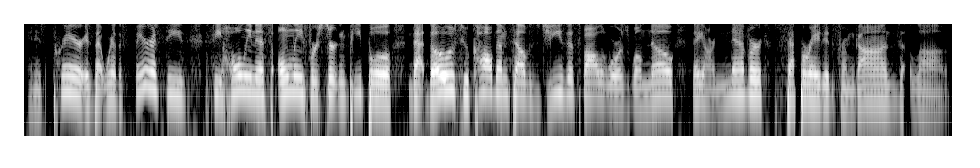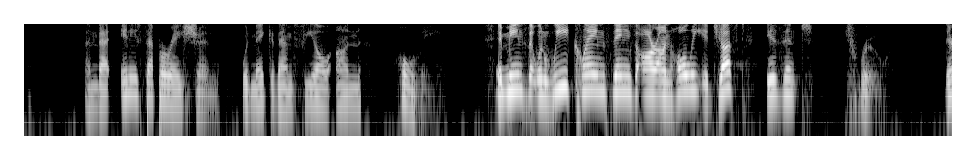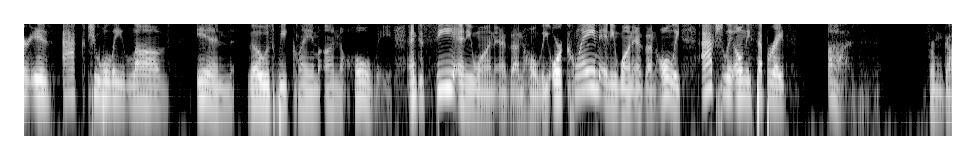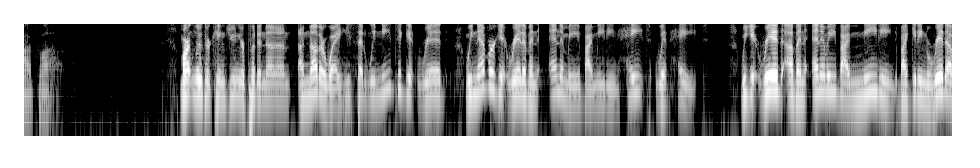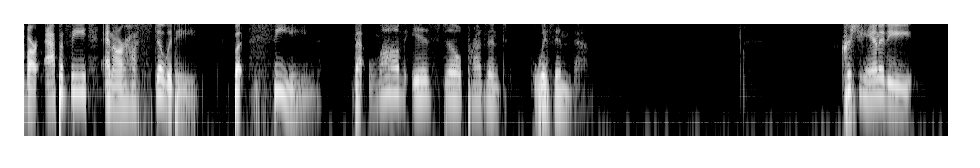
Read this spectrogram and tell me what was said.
And his prayer is that where the Pharisees see holiness only for certain people, that those who call themselves Jesus followers will know they are never separated from God's love and that any separation would make them feel unholy. It means that when we claim things are unholy, it just isn't true. There is actually love in those we claim unholy. And to see anyone as unholy or claim anyone as unholy actually only separates us from God's love. Martin Luther King Jr. put it in another way. He said, We need to get rid, we never get rid of an enemy by meeting hate with hate. We get rid of an enemy by meeting, by getting rid of our apathy and our hostility, but seeing that love is still present within them. Christianity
